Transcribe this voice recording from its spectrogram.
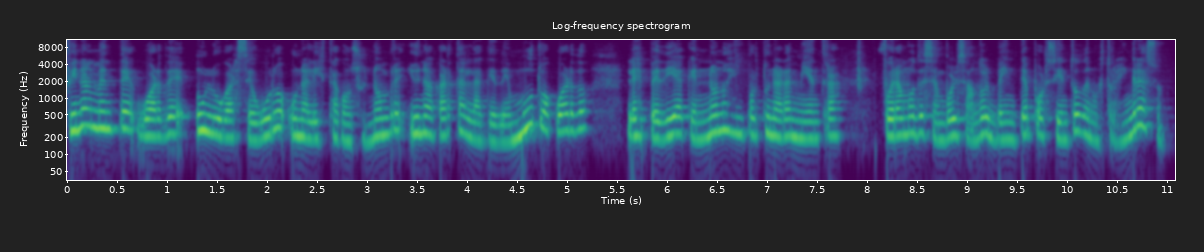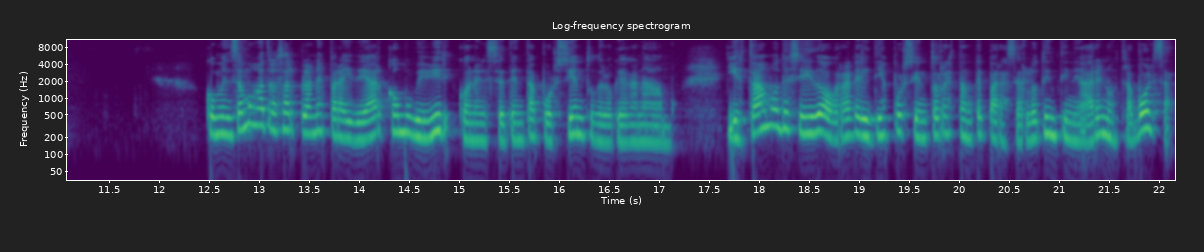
Finalmente guardé un lugar seguro, una lista con sus nombres y una carta en la que de mutuo acuerdo les pedía que no nos importunaran mientras fuéramos desembolsando el 20% de nuestros ingresos. Comenzamos a trazar planes para idear cómo vivir con el 70% de lo que ganábamos y estábamos decididos a ahorrar el 10% restante para hacerlo tintinear en nuestra bolsa.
